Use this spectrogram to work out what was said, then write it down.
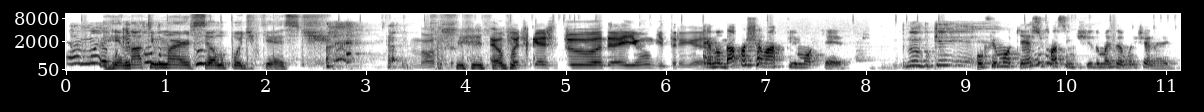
É, não, é porque Renato e Marcelo Podcast. Nossa, é o podcast do André Jung, tá ligado? Não dá pra chamar Filmocast. Não, porque O Filmocast faz sentido, mas é muito genérico.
